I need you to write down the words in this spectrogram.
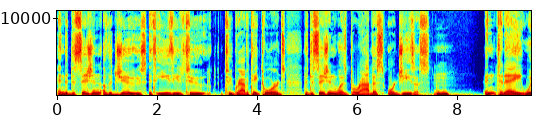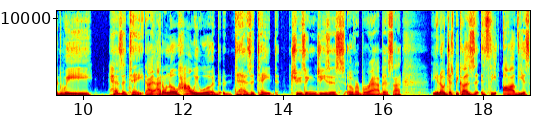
and the decision of the Jews. It's easy to to gravitate towards the decision was Barabbas or Jesus. Mm-hmm. And today, would we hesitate? I, I don't know how we would to hesitate choosing Jesus over Barabbas. I, you know, just because it's the obvious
